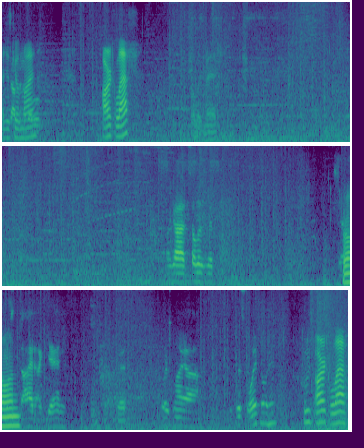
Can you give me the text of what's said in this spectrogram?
I just Dropping killed mine. Arc left. Bullet mid. My god, Solar's with. Throwing. Died again. Good. Where's my, uh. Is this Void over here? Who's arc left?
